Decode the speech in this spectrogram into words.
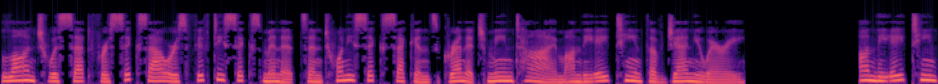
Launch was set for 6 hours 56 minutes and 26 seconds Greenwich Mean Time on 18 January. On 18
